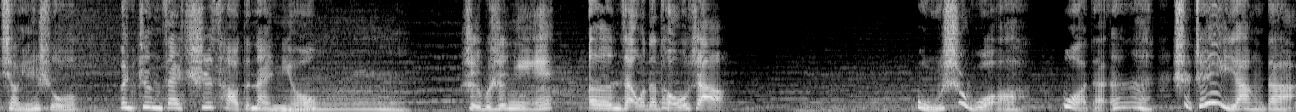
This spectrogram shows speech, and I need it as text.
小鼹鼠问正在吃草的奶牛：“是不是你摁在我的头上？”“不是我，我的恩恩是这样的。”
